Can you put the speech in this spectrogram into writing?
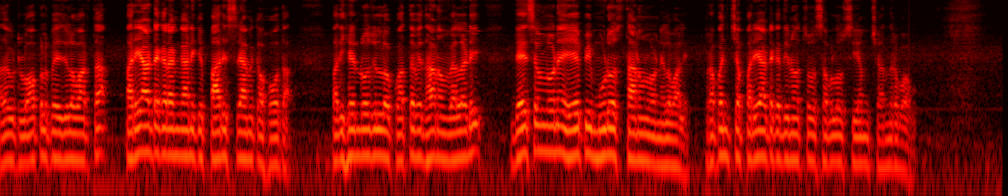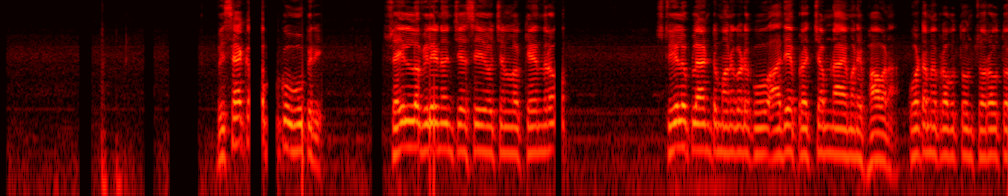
అదొకటి లోపల పేజీల వార్త. పర్యాటక రంగానికి పారిశ్రామిక హోదా. పదిహేను రోజుల్లో కొత్త విధానం వెల్లడి దేశంలోనే ఏపీ మూడో స్థానంలో నిలవాలి. ప్రపంచ పర్యాటక దినోత్సవ సభలో సీఎం చంద్రబాబు. విశాఖకు ఊపిరి. శైలిలో విలీనం చేసే యోచనలో కేంద్రం స్టీలు ప్లాంట్ మనుగడకు అదే ప్రత్యామ్నాయమనే భావన. కూటమి ప్రభుత్వం చొరవతో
